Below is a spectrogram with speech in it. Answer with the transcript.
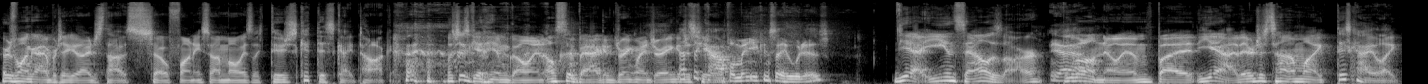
there's one guy in particular I just thought was so funny. So I'm always like, dude, just get this guy talking. Let's just get him going. I'll sit back and drink my drink and That's just a hear. compliment. You can say who it is. Yeah, Ian Salazar. Yeah. People don't know him, but yeah, they're just. I'm like, this guy, like,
